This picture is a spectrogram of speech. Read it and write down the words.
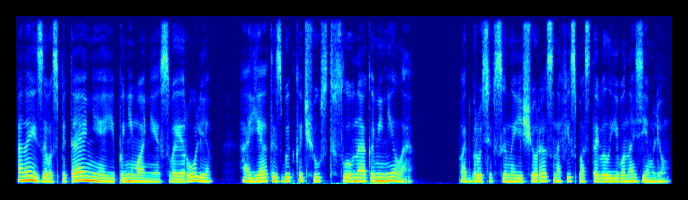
Она из-за воспитания и понимания своей роли, а я от избытка чувств словно окаменела. Подбросив сына еще раз, Нафис поставил его на землю.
